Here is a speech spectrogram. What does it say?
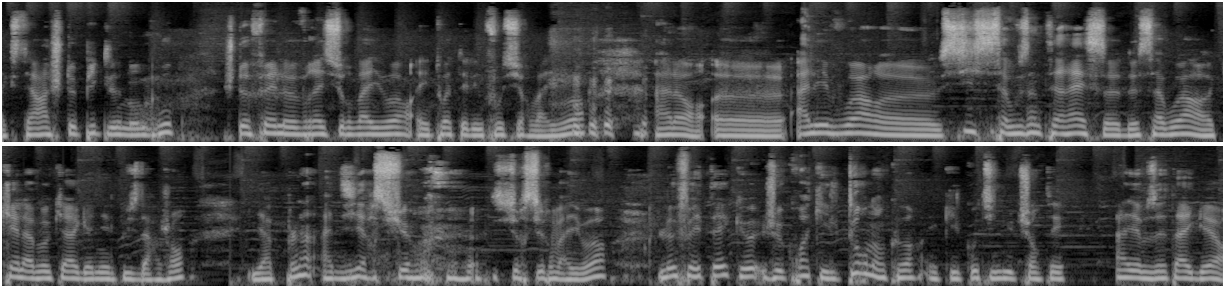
etc. Je te pique le nom de groupe, je te fais le vrai Survivor et toi t'es les faux Survivor. Alors, euh, allez voir euh, si ça vous intéresse de savoir quel avocat a gagné le plus d'argent. Il y a plein à dire sur sur Survivor. Le fait est que je crois qu'il tourne encore et qu'il continue de chanter Eye of the Tiger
